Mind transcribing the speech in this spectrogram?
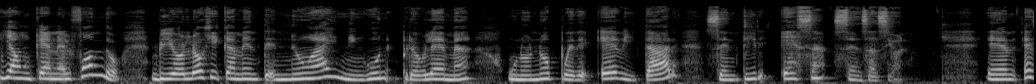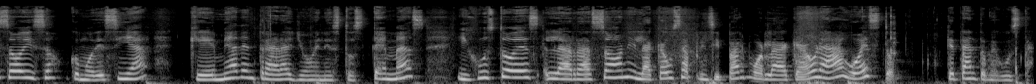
y aunque en el fondo biológicamente no hay ningún problema, uno no puede evitar sentir esa sensación. Em, eso hizo, como decía, que me adentrara yo en estos temas y justo es la razón y la causa principal por la que ahora hago esto, que tanto me gusta.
